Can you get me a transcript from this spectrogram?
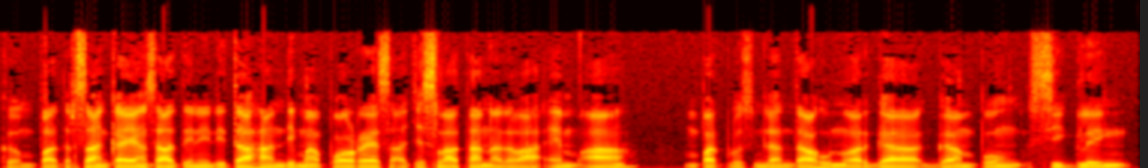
Keempat tersangka yang saat ini ditahan di Mapolres Aceh Selatan adalah MA, 49 tahun, warga Gampung Sigling,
